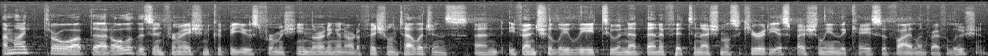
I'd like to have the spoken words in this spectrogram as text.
I might throw up that all of this information could be used for machine learning and artificial intelligence and eventually lead to a net benefit to national security, especially in the case of violent revolution.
